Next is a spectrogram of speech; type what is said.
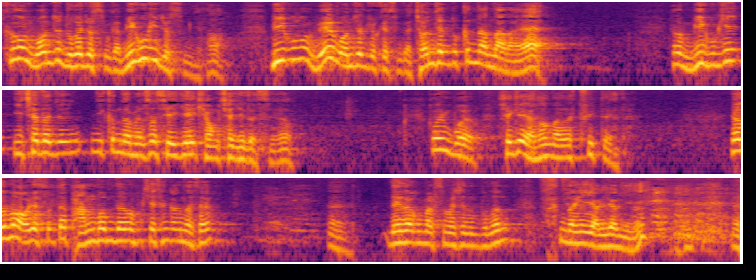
그건 원조 누가 줬습니까? 미국이 줬습니다. 미국은 왜 원조를 줬겠습니까? 전쟁도 끝난 나라에. 그럼 미국이 2차 대전이 끝나면서 세계의 경찰이 됐어요. 그건 뭐예요? 세계 여섯 나라에 투입돼야 돼. 여러분 어렸을 때 방범대원 혹시 생각나세요? 네. 네라고 말씀하시는 분은 상당히 연령이 네.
